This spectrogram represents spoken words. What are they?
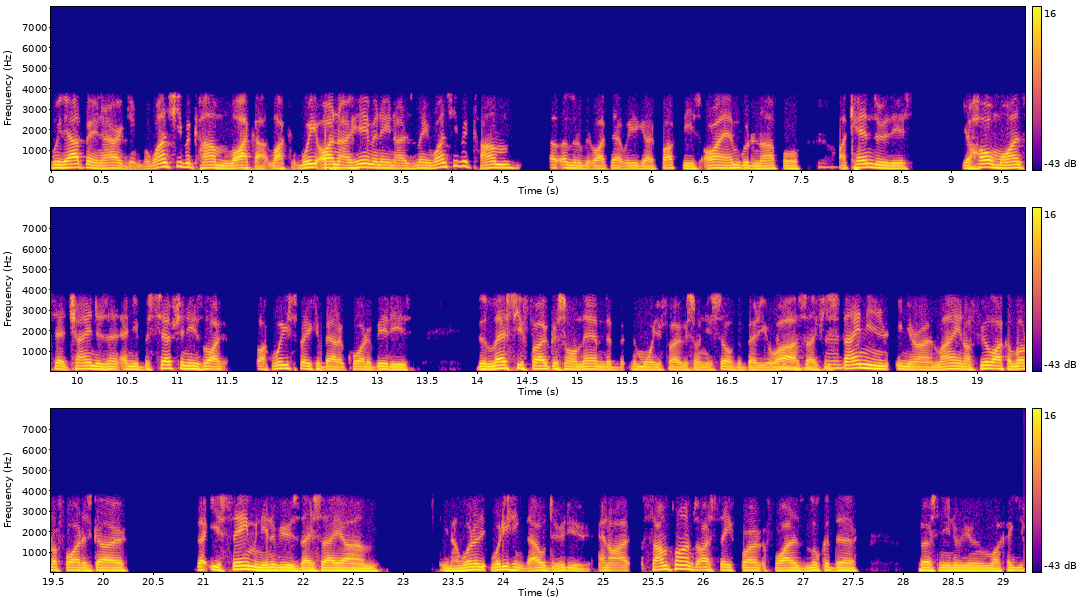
without being arrogant, but once you become like us, like we, I know him and he knows me. Once you become a, a little bit like that, where you go, "Fuck this, I am good enough," or "I can do this," your whole mindset changes, and, and your perception is like, like we speak about it quite a bit. Is the less you focus on them, the, the more you focus on yourself, the better you are. So if you're 100%. staying in, in your own lane, I feel like a lot of fighters go that you see them in interviews. They say, um, you know, what do, what do you think they'll do to you? And I sometimes I see fighters look at the person interviewing like, are you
